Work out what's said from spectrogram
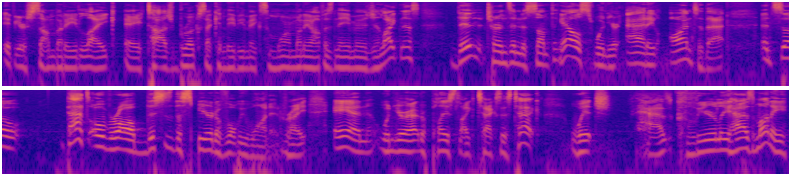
if you're somebody like a Tahj Brooks that can maybe make some more money off his name, image, and likeness, then it turns into something else when you're adding on to that. And so that's overall this is the spirit of what we wanted right? And when you're at a place like texas tech which has clearly has money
